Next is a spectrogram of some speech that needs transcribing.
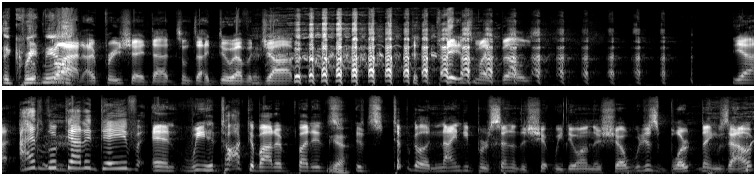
It creeped I'm me glad. out. I appreciate that. Since I do have a job that pays my bills. Yeah, I looked at it, Dave, and we had talked about it, but it's Yeah. it's typical of ninety percent of the shit we do on this show. We just blurt things out.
